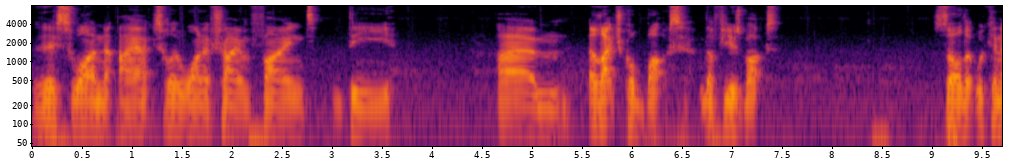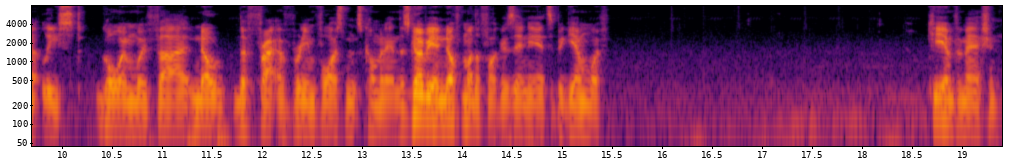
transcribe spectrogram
This one, I actually want to try and find the um, electrical box, the fuse box. So that we can at least go in with uh, no the threat of reinforcements coming in. There's going to be enough motherfuckers in here to begin with. Key information.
